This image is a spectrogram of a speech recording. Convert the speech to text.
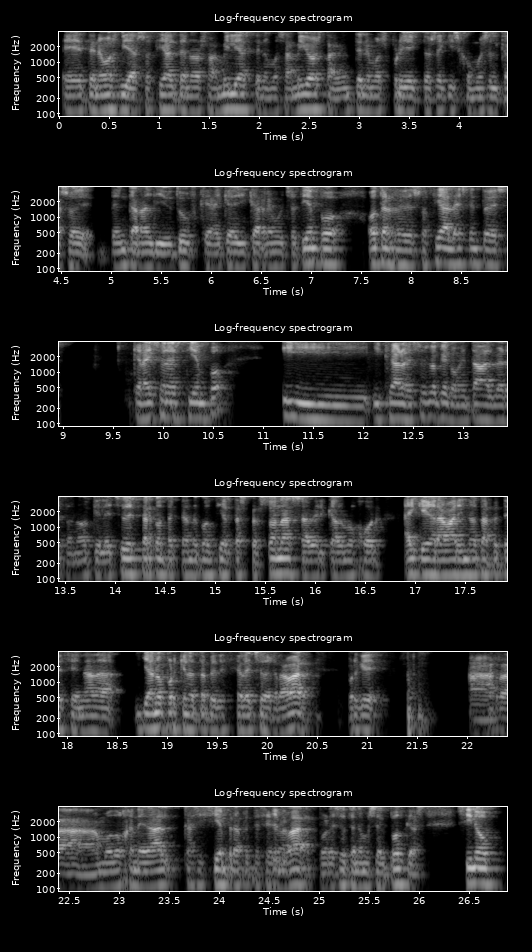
Tenemos vida social, tenemos familias, tenemos amigos, también tenemos proyectos X, como es el caso de, de un canal de YouTube que hay que dedicarle mucho tiempo, otras redes sociales. Entonces, queráis o no es tiempo. Y, y claro, eso es lo que comentaba Alberto, ¿no? que el hecho de estar contactando con ciertas personas, saber que a lo mejor hay que grabar y no te apetece nada, ya no porque no te apetezca el hecho de grabar, porque a, modo general casi siempre apetece grabar, por eso tenemos el podcast, sino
